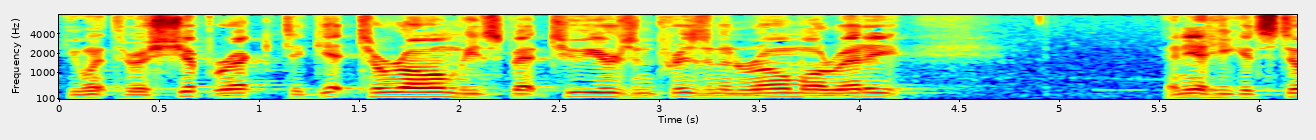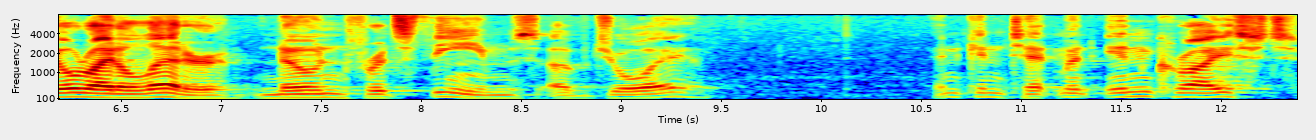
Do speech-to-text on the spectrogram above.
He went through a shipwreck to get to Rome. He'd spent two years in prison in Rome already. And yet he could still write a letter known for its themes of joy and contentment in Christ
